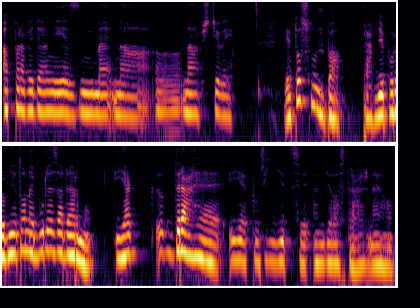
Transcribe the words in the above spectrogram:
a pravidelně jezdíme na uh, návštěvy návštěvy. Je to služba, pravděpodobně to nebude zadarmo. Jak drahé je pořídit si anděla strážného?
